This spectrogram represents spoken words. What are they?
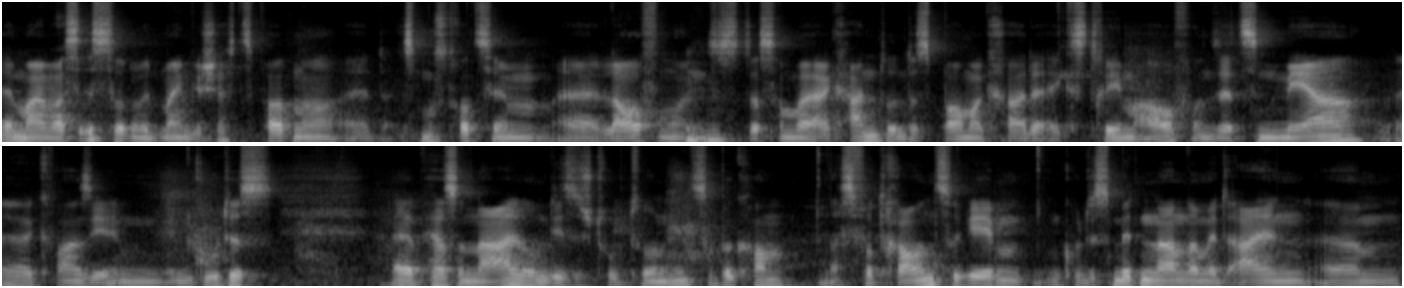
äh, mal was ist oder mit meinem Geschäftspartner, äh, es muss trotzdem äh, laufen und Mhm. das haben wir erkannt und das bauen wir gerade extrem auf und setzen mehr äh, quasi in, in gutes äh, Personal, um diese Strukturen hinzubekommen, das Vertrauen zu geben, ein gutes Miteinander mit allen ähm,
